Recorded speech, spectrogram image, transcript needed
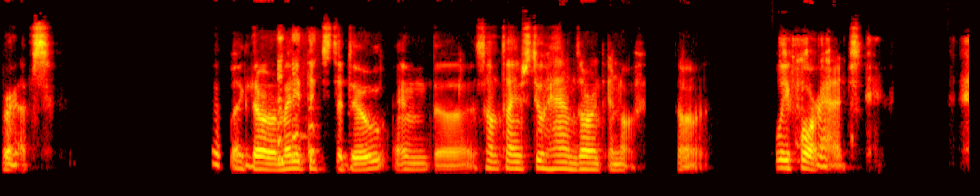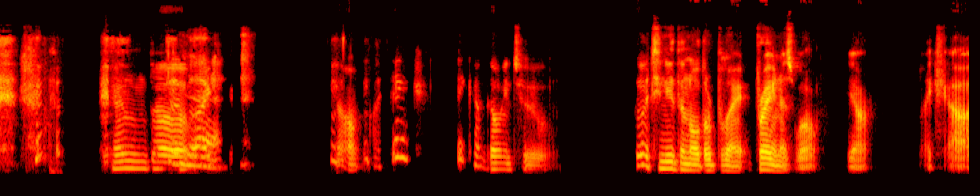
perhaps. Like there are many things to do, and uh, sometimes two hands aren't enough. So only four hands. And uh, like- no, I think I think I'm going to going to need another brain brain as well. Yeah, like uh,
